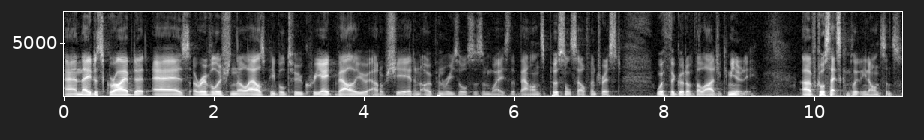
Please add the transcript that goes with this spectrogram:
And they described it as a revolution that allows people to create value out of shared and open resources in ways that balance personal self interest with the good of the larger community. Uh, of course, that's completely nonsense.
